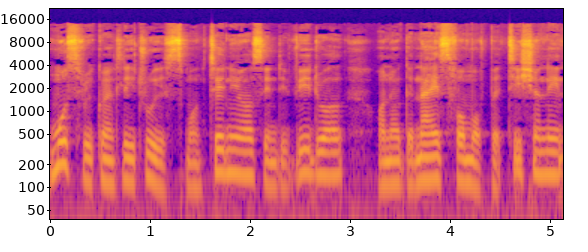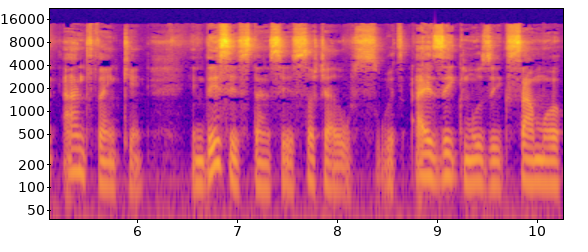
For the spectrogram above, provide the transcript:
most frequently through a spontaneous, individual, unorganized form of petitioning and thanking in these instances, such as with Isaac, Moses, Samuel,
